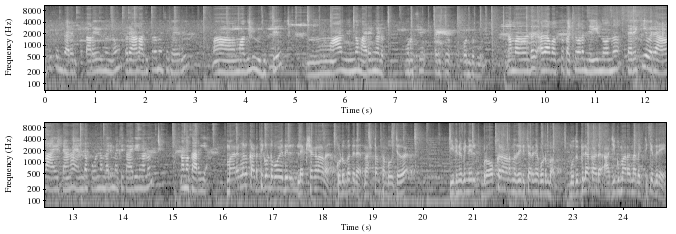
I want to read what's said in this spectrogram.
എട്ട് സെന്റ് തറയിൽ നിന്നും ഒരാൾ അതിക്രമിച്ച് കയറി മതിൽ പിടിച്ച് ഉം, ആ നിന്ന മരങ്ങൾ മുറിച്ച് എടുത്ത് കൊണ്ടുപോയി. നമ്മളോട് അത് ആ വസ്തു കച്ചവടം ചെയ്യുന്നുവെന്ന് തിരക്കിയ ഒരാളായിട്ടാണ് അയാളുടെ ഫോൺ നമ്പരും മറ്റു കാര്യങ്ങളും നമുക്കറിയാം. മരങ്ങൾ കടത്തിക്കൊണ്ടുപോയതിൽ ലക്ഷങ്ങളാണ് കുടുംബത്തിന് നഷ്ടം സംഭവിച്ചത്. ഇതിനു പിന്നിൽ ബ്രോക്കറാണെന്ന് തിരിച്ചറിഞ്ഞ കുടുംബം മുതുപ്പിലാക്കാട് അജികുമാർ എന്ന വ്യക്തിക്കെതിരെ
